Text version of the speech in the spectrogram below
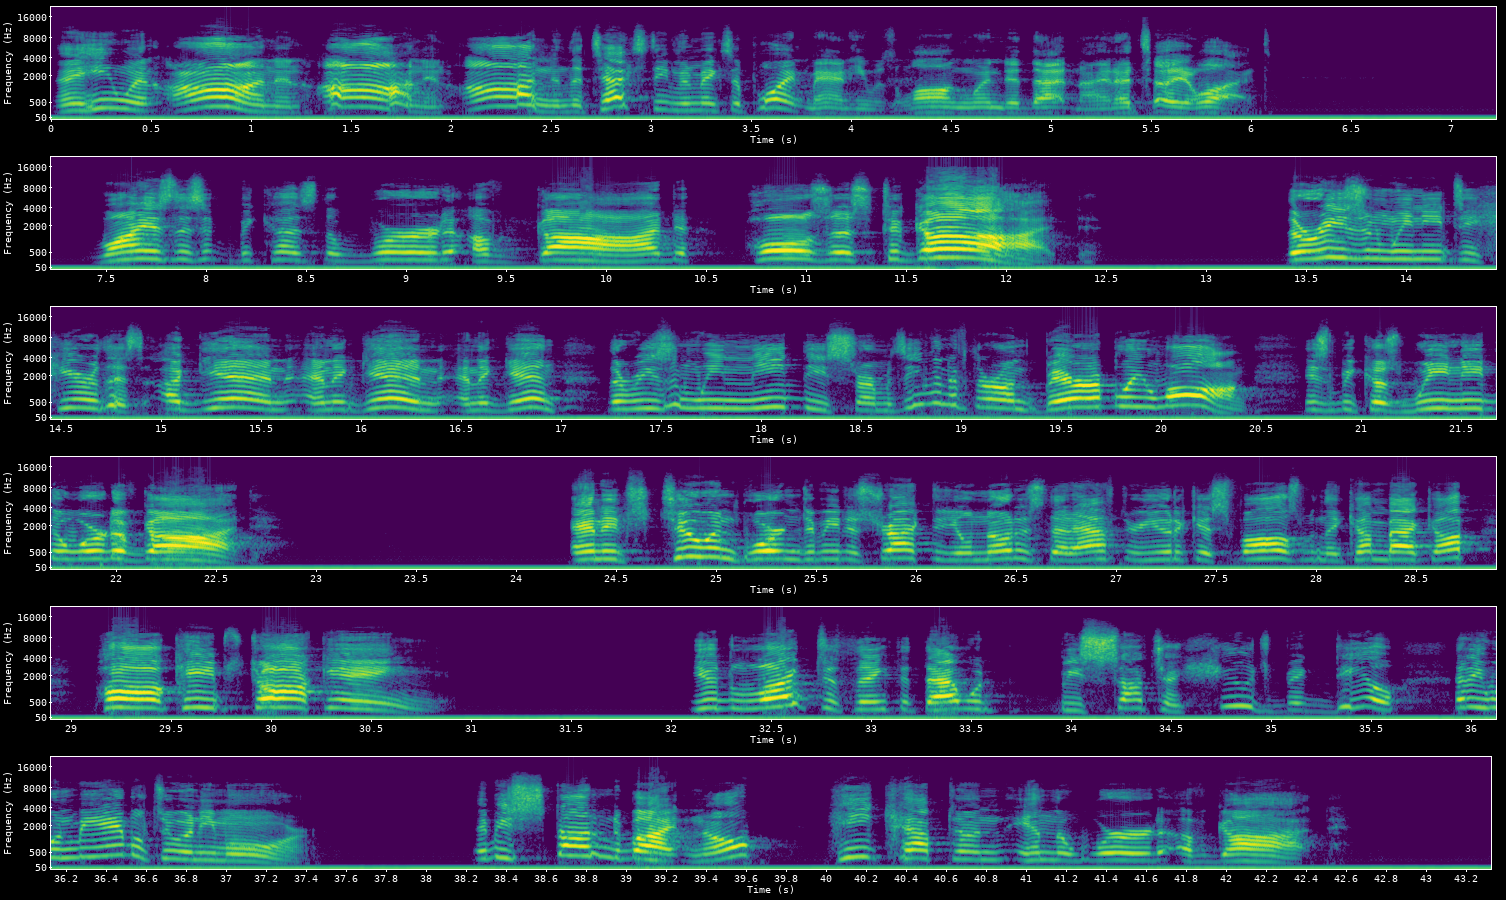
And he went on and on and on. And the text even makes a point. Man, he was long winded that night, I tell you what. Why is this? Because the Word of God pulls us to God. The reason we need to hear this again and again and again, the reason we need these sermons, even if they're unbearably long, is because we need the Word of God. And it's too important to be distracted. You'll notice that after Eutychus falls, when they come back up, Paul keeps talking. You'd like to think that that would be such a huge big deal that he wouldn't be able to anymore. They'd be stunned by it. No, he kept on in the Word of God.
